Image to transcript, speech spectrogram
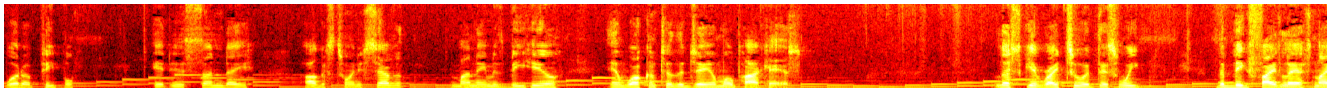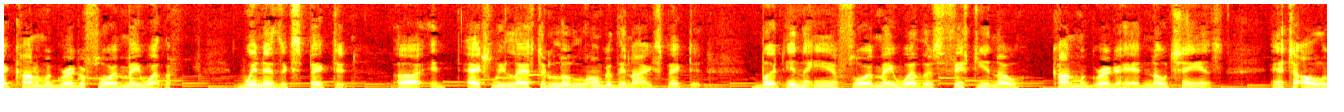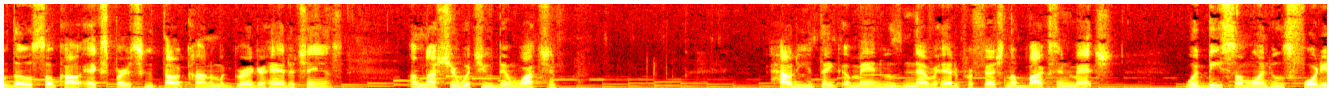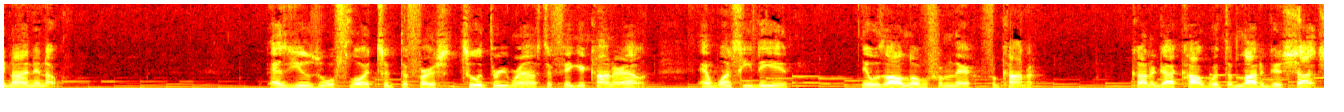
What up, people? It is Sunday, August 27th. My name is B Hill, and welcome to the JMO podcast. Let's get right to it this week. The big fight last night Conor McGregor, Floyd Mayweather. Win as expected. Uh, it actually lasted a little longer than I expected, but in the end, Floyd Mayweather's 50 and 0. Conor McGregor had no chance and to all of those so called experts who thought Conor McGregor had a chance, I'm not sure what you've been watching. How do you think a man who's never had a professional boxing match would be someone who's 49 and 0? As usual, Floyd took the first two or three rounds to figure Conor out, and once he did, it was all over from there for Conor. Conor got caught with a lot of good shots,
